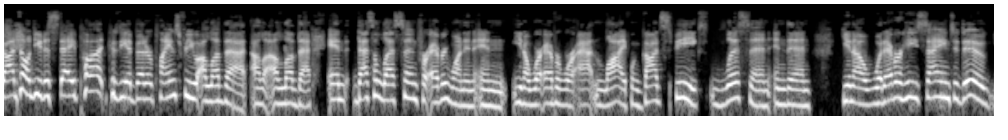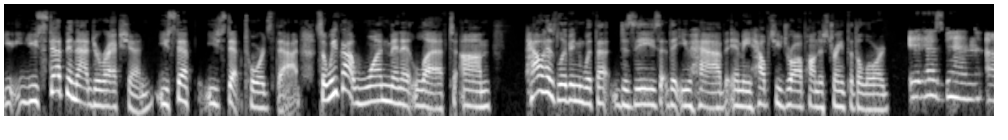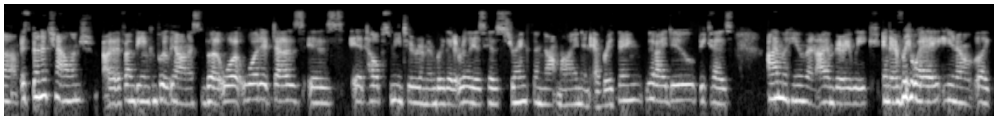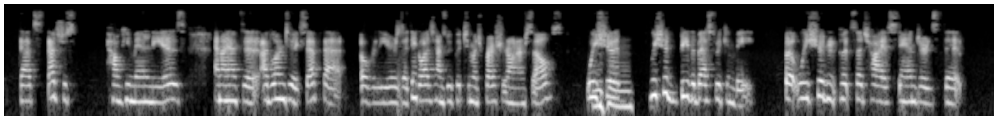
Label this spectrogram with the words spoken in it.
God told you to stay put because he had better plans for you. I love that. I, I love that. And that's a lesson for everyone in, in, you know, wherever we're at in life. When God speaks, listen and then, you know, whatever he's saying to do, you, you step in that direction. You step, you step towards that. So we've got one minute left. Um, how has living with that disease that you have, Emmy, helped you draw upon the strength of the Lord? It has been um, it's been a challenge, if I'm being completely honest. But what what it does is it helps me to remember that it really is His strength and not mine in everything that I do because I'm a human. I am very weak in every way. You know, like that's that's just how humanity is, and I have to. I've learned to accept that over the years. I think a lot of times we put too much pressure on ourselves. We should Mhm. we should be the best we can be, but we shouldn't put such high standards that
